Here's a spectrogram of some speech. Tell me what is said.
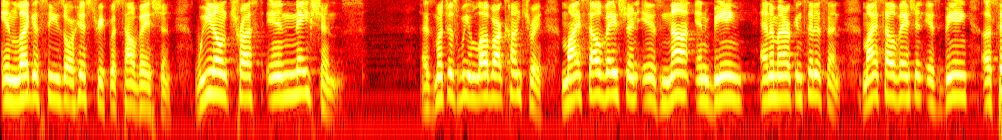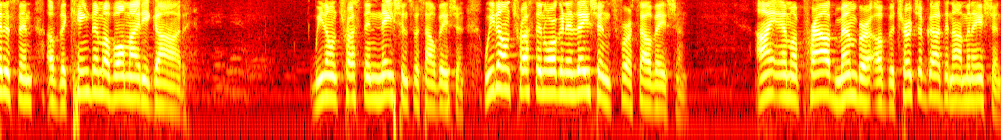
in legacies or history for salvation. We don't trust in nations. As much as we love our country, my salvation is not in being an American citizen. My salvation is being a citizen of the kingdom of Almighty God. We don't trust in nations for salvation. We don't trust in organizations for salvation. I am a proud member of the Church of God denomination.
